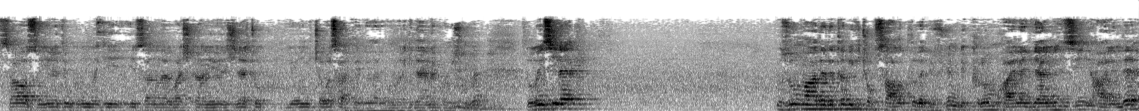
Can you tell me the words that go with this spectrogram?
sağ olsun yönetim kurulundaki insanlar, başkan, yöneticiler çok yoğun bir çaba sarf ediyorlar bunları giderme konusunda. Dolayısıyla uzun vadede tabii ki çok sağlıklı ve düzgün bir kurum haline gelmesi halinde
